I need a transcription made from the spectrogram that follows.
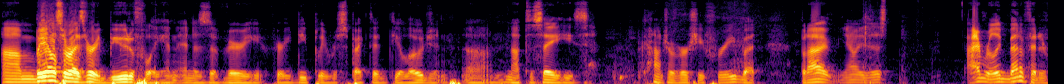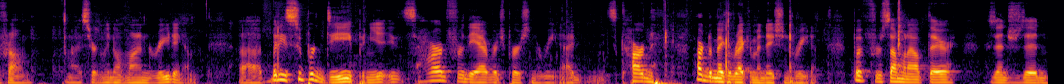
Um, but he also writes very beautifully and, and is a very, very deeply respected theologian. Uh, not to say he's controversy free, but but I, you know, he just I really benefited from. Him. I certainly don't mind reading him. Uh, but he's super deep, and it's hard for the average person to read. I, it's hard hard to make a recommendation to read him. But for someone out there who's interested,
